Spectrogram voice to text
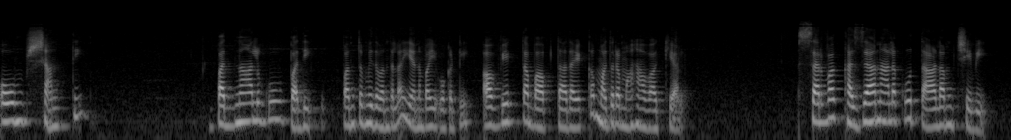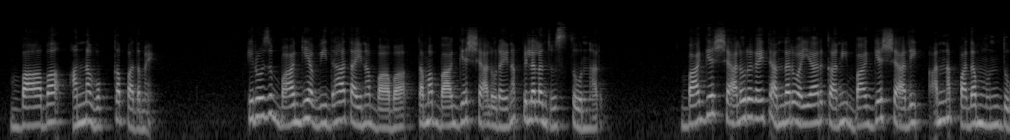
ఓం శాంతి. పద్నాలుగు పది పంతొమ్మిది వందల ఎనభై ఒకటి అవ్యక్త బాప్తాద యొక్క మధుర మహావాక్యాలు. సర్వ ఖజానాలకు తాళం చెవి బాబా అన్న ఒక్క పదమే. ఈరోజు భాగ్య విధాత అయిన బాబా తమ భాగ్యశాలురైన పిల్లలను చూస్తూ ఉన్నారు. భాగ్యశాలురుగా అయితే అందరూ అయ్యారు కానీ భాగ్యశాలి అన్న పదం ముందు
